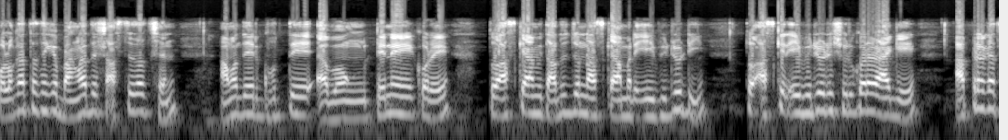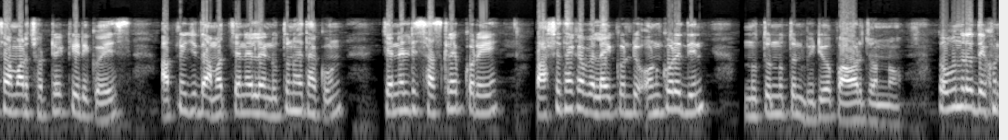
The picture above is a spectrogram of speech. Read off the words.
কলকাতা থেকে বাংলাদেশ আসতে যাচ্ছেন আমাদের ঘুরতে এবং ট্রেনে করে। তো আজকে আমি তাদের জন্য আজকে আমার এই ভিডিওটি। তো আজকের এই ভিডিওটি শুরু করার আগে আপনার কাছে আমার ছোট্ট একটি রিকোয়েস্ট আপনি যদি আমার চ্যানেলে নতুন হয়ে থাকুন, চ্যানেলটি সাবস্ক্রাইব করে পাশে থাকা বেল আইকনটি অন করে দিন নতুন নতুন ভিডিও পাওয়ার জন্য। তো বন্ধুরা, দেখুন,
